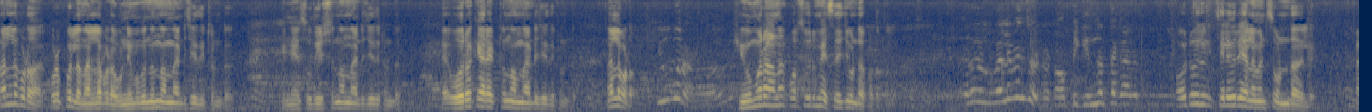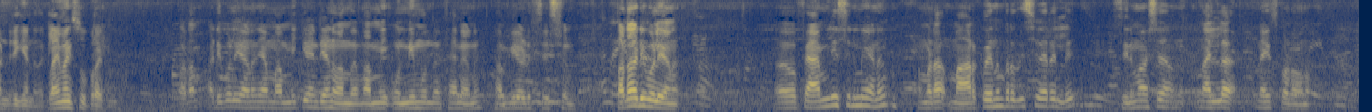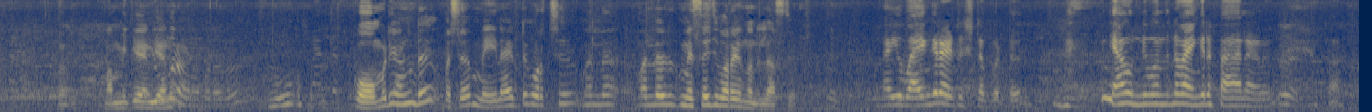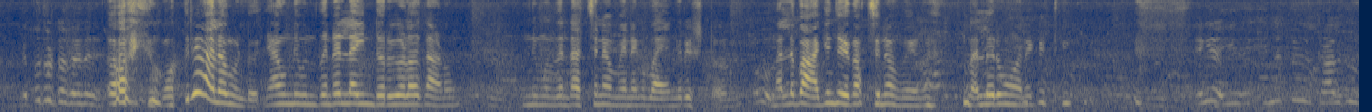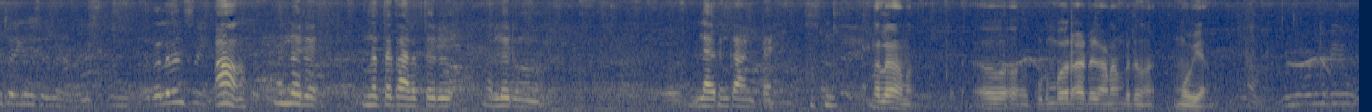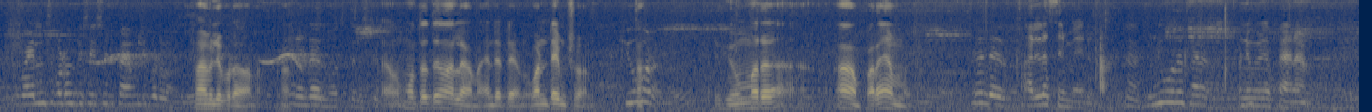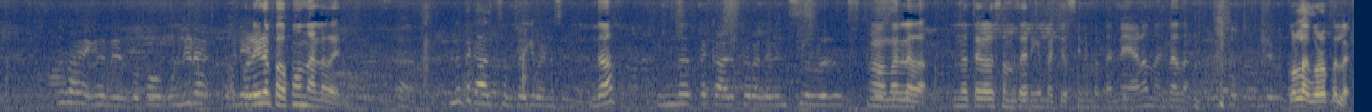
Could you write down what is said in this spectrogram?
നല്ല പടമാണ് കുഴപ്പമില്ല നല്ല പടം ഉണ്ണിമുകുന്ദൻ നന്നായിട്ട് ചെയ്തിട്ടുണ്ട്. പിന്നെ സുധീഷ് നന്നായിട്ട് ചെയ്തിട്ടുണ്ട്. ഓരോ ക്യാരക്ടറും നന്നായിട്ട് ചെയ്തിട്ടുണ്ട്. നല്ല പടം. ഹ്യൂമറാണോ കുറച്ചൊരു മെസ്സേജ് ഉണ്ട് ആ പടത്തിൽ ടോപ്പിക് ഇന്നത്തെ കാലത്ത് ഒരു ഒരു എലമെന്റ്സ് ഉണ്ട് അതിൽ കണ്ടിരിക്കേണ്ടത്. ക്ലൈമാക്സ് സൂപ്പർ ആയിട്ടുണ്ട് പടം അടിപൊളിയാണ്. ഞാൻ മമ്മിക്ക് വേണ്ടിയാണ് വന്നത്. മമ്മി ഉണ്ണി മുന്ന ഫാനാണ് മമ്മിയോട് ശേഷം പടം അടിപൊളിയാണ്. ഫാമിലി സിനിമയാണ് നമ്മുടെ മാർക്കോയൊന്നും പ്രതീക്ഷ വരൽ. സിനിമ പക്ഷെ നല്ല നൈസ് പടമാണ്. മമ്മിക്ക് വേണ്ടിയാണ്. കോമഡി ഉണ്ട് പക്ഷെ മെയിനായിട്ട് കുറച്ച് നല്ല നല്ലൊരു മെസ്സേജ് പറയുന്നുണ്ട് ലാസ്റ്റ് എനിക്ക് ഭയങ്കരമായിട്ട് ഇഷ്ടപ്പെട്ടു. ഞാൻ ഉണ്ണിമുന്തന്റെ ഭയങ്കര ഫാനാണ്. ഒത്തിരി കാലം കൊണ്ട് ഞാൻ ഉണ്ണിമുന്തന്റെ എല്ലാ ഇന്റർവ്യൂകളൊക്കെ കാണും. ഉണ്ണിമുന്തന്റെ അച്ഛനും അമ്മേനൊക്കെ ഭയങ്കര ഇഷ്ടമാണ്. നല്ല ഭാഗ്യം ചെയ്ത അച്ഛനും അമ്മയാണ്. നല്ലൊരു മോനെ കിട്ടി. എങ്ങനെ ഇന്നത്തെ കാലത്ത് സംസാരിക്കുന്ന സിനിമയാണ്? റെലവൻസ് ആ നല്ലൊരു ഇന്നത്തെ കാലത്തൊരു നല്ലൊരു മൂവി. എല്ലാവരും കാണട്ടെ. നല്ലതാണ്. കുടുംബപരമായിട്ട് കാണാൻ പറ്റുന്ന മൂവിയാണ്. ഫാമിലി പടമാണ്. മൊത്തത്തിൽ നല്ലതാണ് എന്റർടൈൻ വൺ ടൈം ഷോ ആണ്. ഹ്യൂമർ ആ പറയാം. നല്ല സിനിമയായിരുന്നു. ഫാനാണ്. പുള്ളിയുടെ പെർഫോം നല്ലതായിരുന്നു. ഇന്നത്തെ കാലത്ത് സംസാരിക്കാൻ വേണ്ട സിനിമ. എന്താ? ഇന്നത്തെ കാലത്ത് റെലവൻസി ഉള്ളൊരു ആ നല്ലതാ. ഇന്നത്തെ കാലത്ത് സംസാരിക്കാൻ പറ്റിയ സിനിമ തന്നെയാണ് നല്ലതാണ് കൊള്ളാം കുഴപ്പമില്ല.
